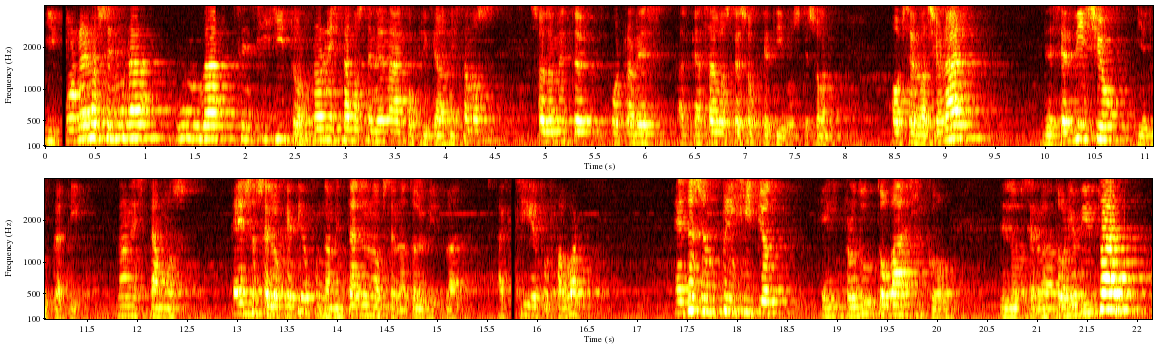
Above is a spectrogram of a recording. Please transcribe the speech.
y ponernos en un lugar sencillito. No necesitamos tener nada complicado, necesitamos solamente otra vez alcanzar los tres objetivos, que son observacional, de servicio y educativo. No necesitamos, eso es el objetivo fundamental de un observatorio virtual. Aquí sigue, por favor. Este es un principio, el producto básico del observatorio virtual.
